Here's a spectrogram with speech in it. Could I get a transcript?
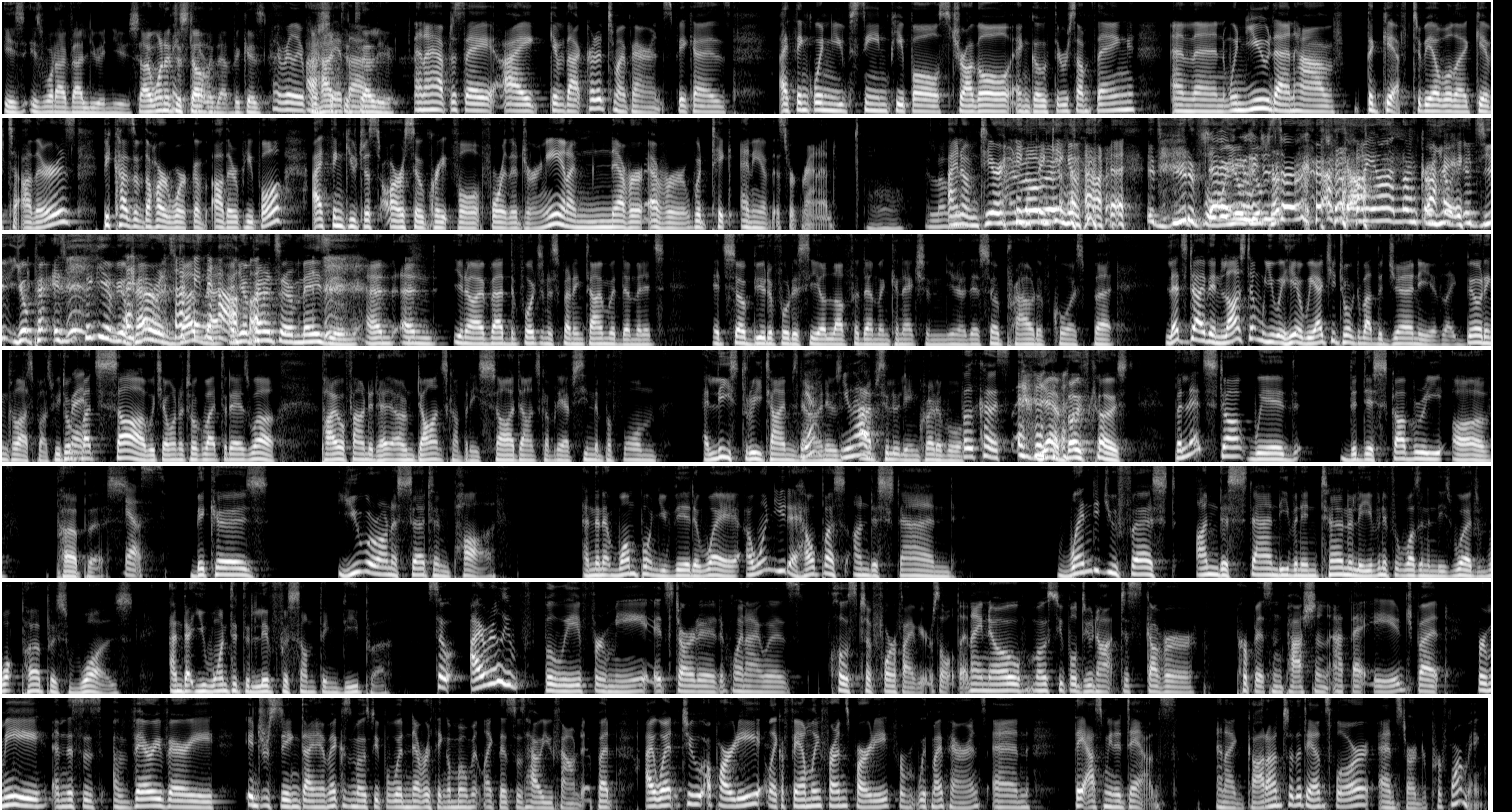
is is what I value in you. So I wanted Thank to start you. with that because I really appreciate I had to that. tell you. And I have to say I give that credit to my parents because I think when you've seen people struggle and go through something, and then when you then have the gift to be able to give to others because of the hard work of other people, I think you just are so grateful for the journey. And I'm never, ever would take any of this for granted. Oh. I love I it. know I'm tearing thinking it. about it. it's beautiful. Sure, well, you your just pa- got me on. I'm crying. Well, it's you, your pa- it's thinking of your parents does that, and your parents are amazing. And and you know I've had the fortune of spending time with them, and it's it's so beautiful to see your love for them and connection. You know, they're so proud, of course. But let's dive in. Last time we were here, we actually talked about the journey of like building ClassPass. We talked right. about Sa, which I want to talk about today as well. Payal founded her own dance company, Sa Dance Company. I've seen them perform at least three times now, yeah, and it was absolutely incredible. Both coasts. yeah, both coasts. But let's start with the discovery of purpose. Yes. Because you were on a certain path and then at one point you veered away. I want you to help us understand when did you first understand, even internally, even if it wasn't in these words, what purpose was and that you wanted to live for something deeper? So I really believe for me, it started when I was close to four or five years old. And I know most people do not discover purpose and passion at that age. But for me, and this is a very, very interesting dynamic because most people would never think a moment like this was how you found it. But I went to a party, like a family friends party from with my parents, and they asked me to dance. And I got onto the dance floor and started performing.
